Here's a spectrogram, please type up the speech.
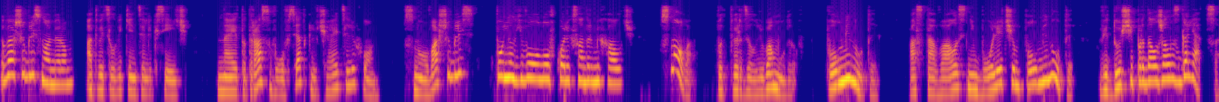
«Вы ошиблись номером», — ответил Викентий Алексеевич. На этот раз вовсе отключая телефон. «Снова ошиблись?» — понял его уловку Александр Михайлович. «Снова», — подтвердил Любомудров. «Полминуты. Оставалось не более чем полминуты. Ведущий продолжал изгаляться.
